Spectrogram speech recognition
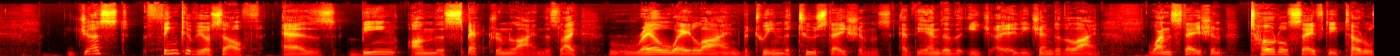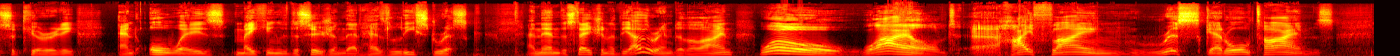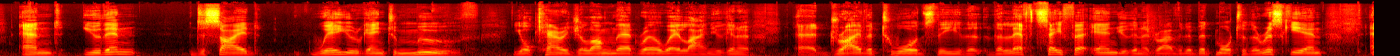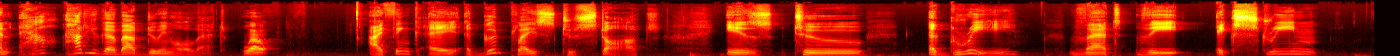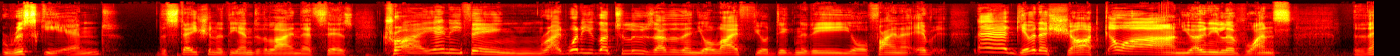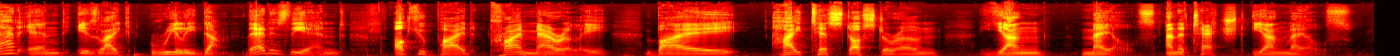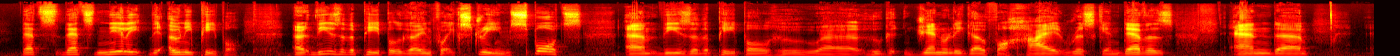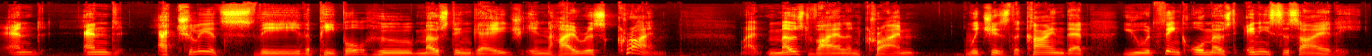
just think of yourself as being on the spectrum line, this like railway line between the two stations at the end of the each at each end of the line. One station, total safety, total security, and always making the decision that has least risk and then the station at the other end of the line, whoa, wild, uh, high flying, risk at all times. and you then decide where you're going to move your carriage along that railway line. You're going to uh, drive it towards the, the, the left safer end. You're going to drive it a bit more to the risky end. And how, how do you go about doing all that? Well, I think a, a good place to start is to agree that the extreme risky end the station at the end of the line that says, try anything, right? What do you got to lose other than your life, your dignity, your finance? Every, nah, give it a shot. Go on. You only live once. That end is like really dumb. That is the end occupied primarily by high testosterone young males, unattached young males. That's that's nearly the only people. Uh, these are the people who go in for extreme sports. Um, these are the people who uh, who generally go for high risk endeavors, and uh, and and actually, it's the the people who most engage in high risk crime, right? Most violent crime, which is the kind that you would think almost any society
